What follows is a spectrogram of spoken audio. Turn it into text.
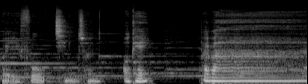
恢复青春。OK，拜拜。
